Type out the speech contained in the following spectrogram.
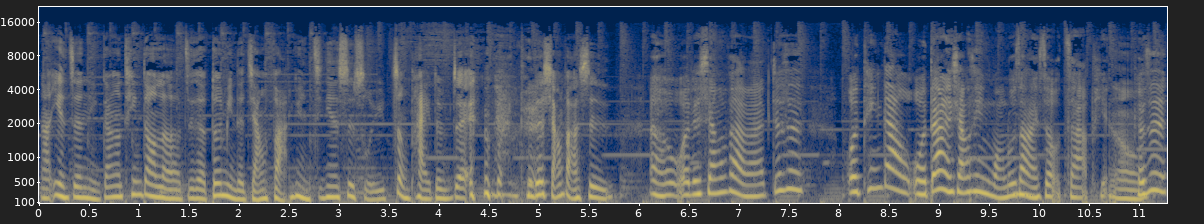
那验证你刚刚听到了这个敦敏的讲法，因为你今天是属于正派，对不对？你的想法是？呃，我的想法嘛，就是我听到，我当然相信网络上还是有诈骗，可是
